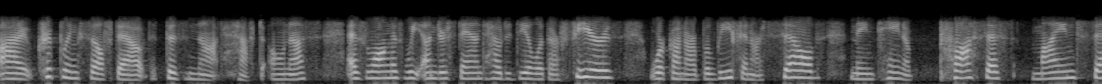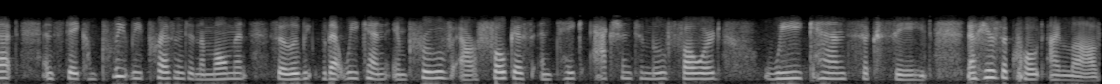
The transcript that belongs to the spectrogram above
I, crippling self doubt does not have to own us as long as we understand how to deal with our fears, work on our belief in ourselves, maintain a process mindset, and stay completely present in the moment so that we, that we can improve our focus and take action to move forward. We can succeed. Now, here's a quote I love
